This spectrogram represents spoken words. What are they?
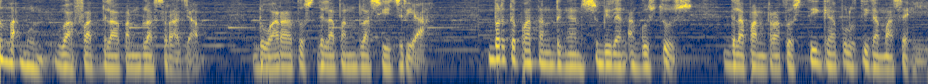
Al-Ma'mun wafat 18 Rajab 218 Hijriah bertepatan dengan 9 Agustus 833 Masehi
